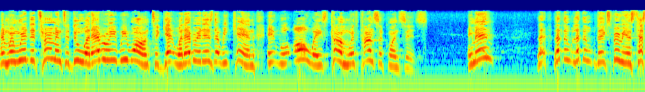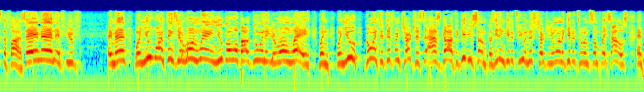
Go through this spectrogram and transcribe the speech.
And when we're determined to do whatever we, want to get whatever it is that we can, it will always come with consequences. Amen? Let, let, the, let the, the experience testify. Say amen if you've Amen. When you want things your own way and you go about doing it your own way, when, when you go into different churches to ask God to give you something because He didn't give it to you in this church and you want to give it to Him someplace else, and,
